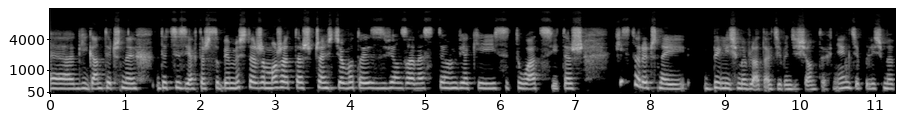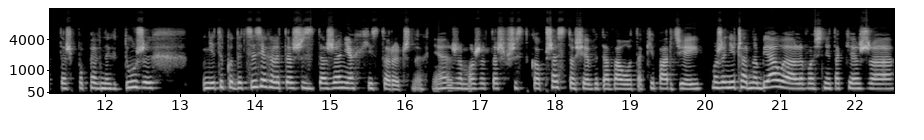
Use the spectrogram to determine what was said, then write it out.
e, gigantycznych decyzjach. Też sobie myślę, że może też częściowo to jest związane z tym, w jakiej sytuacji też historycznej byliśmy w latach 90., nie? gdzie byliśmy też po pewnych dużych nie tylko decyzjach, ale też zdarzeniach historycznych, nie? że może też wszystko przez to się wydawało takie bardziej, może nie czarno-białe, ale właśnie takie, że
